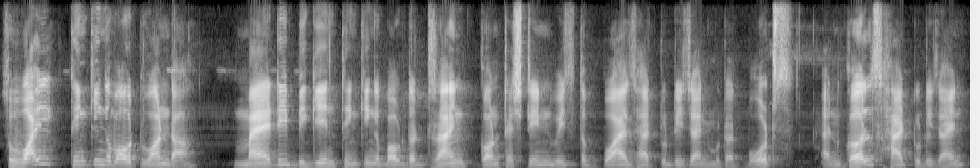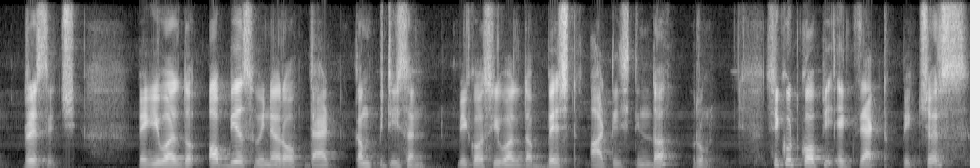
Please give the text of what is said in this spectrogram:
So while thinking about Wanda, Maddie began thinking about the drawing contest in which the boys had to design motorboats and girls had to design dresses. Peggy was the obvious winner of that competition because she was the best artist in the room. She could copy exact pictures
